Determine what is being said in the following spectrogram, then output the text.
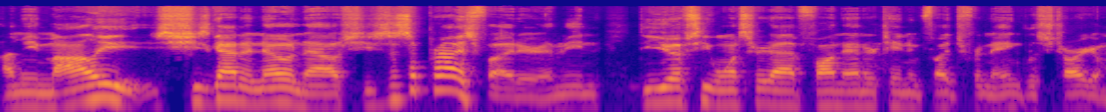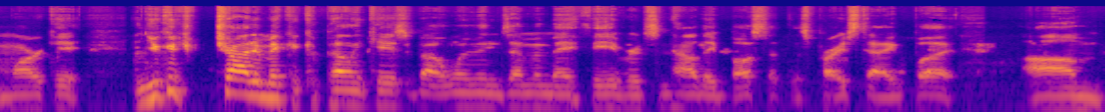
I mean, Molly, she's got to know now she's a surprise fighter. I mean, the UFC wants her to have fun, entertaining fights for the English target market, and you could try to make a compelling case about women's MMA favorites and how they bust at this price tag, but um,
